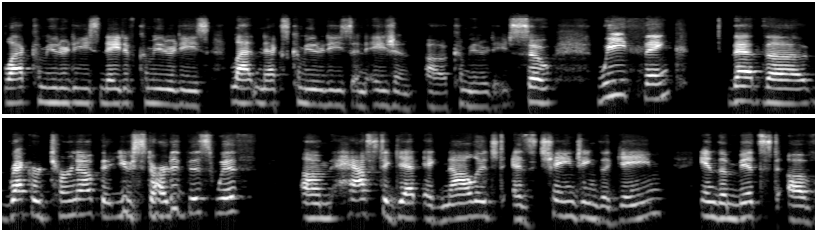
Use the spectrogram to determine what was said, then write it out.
Black communities, Native communities, Latinx communities, and Asian uh, communities. So we think that the record turnout that you started this with um, has to get acknowledged as changing the game in the midst of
